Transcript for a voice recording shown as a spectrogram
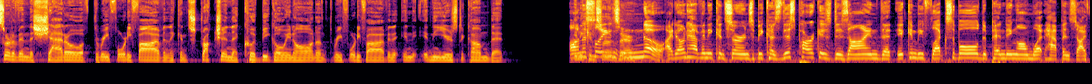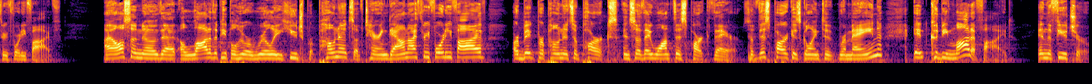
sort of in the shadow of 345 and the construction that could be going on on 345 in, in, in the years to come? That Honestly, no, I don't have any concerns because this park is designed that it can be flexible depending on what happens to I 345. I also know that a lot of the people who are really huge proponents of tearing down I 345 are big proponents of parks, and so they want this park there. So if this park is going to remain, it could be modified in the future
